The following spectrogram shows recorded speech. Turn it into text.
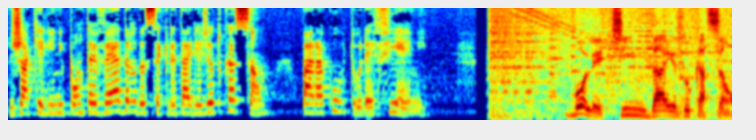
Jaqueline Pontevedra, da Secretaria de Educação, para a Cultura FM. Boletim da Educação.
